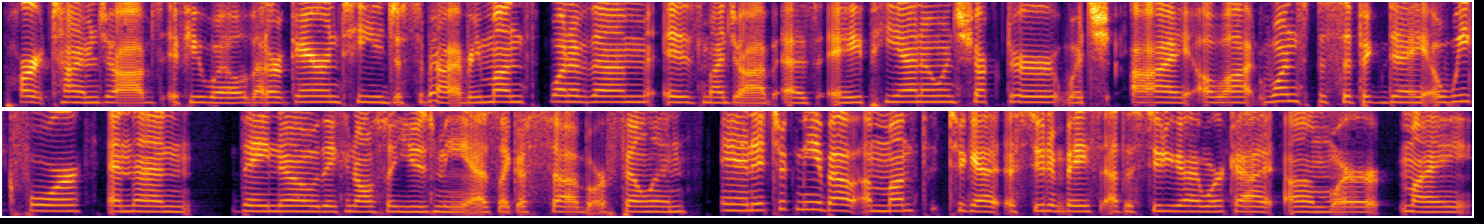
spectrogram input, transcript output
part time jobs, if you will, that are guaranteed just about every month. One of them is my job as a piano instructor, which I allot one specific day a week for. And then they know they can also use me as like a sub or fill in. And it took me about a month to get a student base at the studio I work at, um, where my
